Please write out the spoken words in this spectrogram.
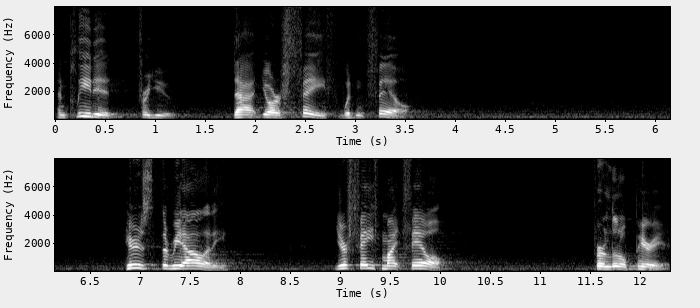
and pleaded for you that your faith wouldn't fail. Here's the reality your faith might fail for a little period.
